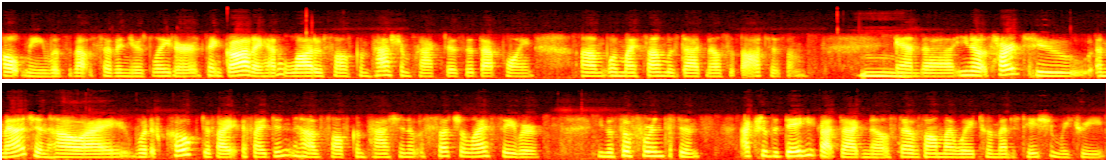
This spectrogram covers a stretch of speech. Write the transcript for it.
helped me was about seven years later. Thank God I had a lot of self compassion practice at that point um, when my son was diagnosed with autism. And uh, you know, it's hard to imagine how I would have coped if I if I didn't have self compassion. It was such a lifesaver. You know, so for instance, actually the day he got diagnosed, I was on my way to a meditation retreat.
